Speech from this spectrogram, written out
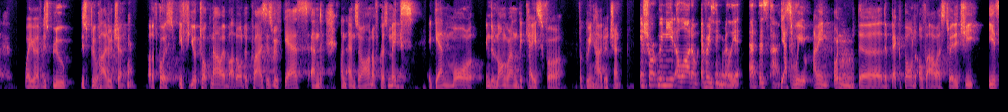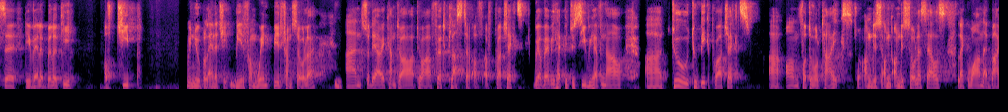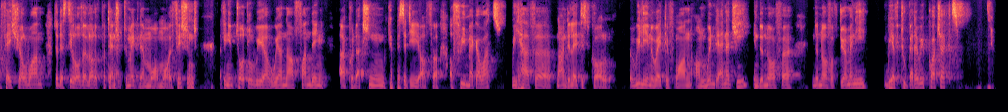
where you have this blue this blue hydrogen. Yeah. But of course, if you talk now about all the crisis with gas and, and, and so on, of course, makes again more in the long run the case for, for green hydrogen. In short, we need a lot of everything really at this time. Yes, we, I mean, the, the backbone of our strategy is uh, the availability of cheap renewable energy, be it from wind, be it from solar. And so there I come to our to our third cluster of, of projects. We are very happy to see we have now uh, two two big projects uh, on photovoltaics on this on, on the solar cells, like one a bifacial one. So there's still also a lot of potential to make them more and more efficient. I think in total we are we are now funding a production capacity of uh, of three megawatts. We have uh, now in the latest call a really innovative one on wind energy in the north uh, in the north of Germany. We have two battery projects,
